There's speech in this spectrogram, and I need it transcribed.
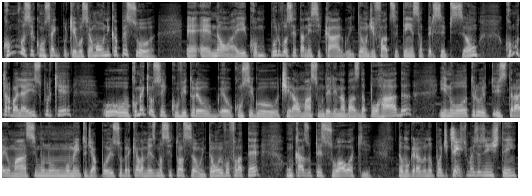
como você consegue? Porque você é uma única pessoa. É, é não, aí como por você estar tá nesse cargo, então de fato você tem essa percepção, como trabalhar isso? Porque o, como é que eu sei que o Vitor eu, eu consigo tirar o máximo dele na base da porrada e no outro extrair o máximo num momento de apoio sobre aquela mesma situação? Então eu vou falar até um caso pessoal aqui. Estamos gravando o podcast, Sim. mas a gente tem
